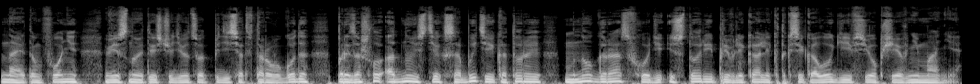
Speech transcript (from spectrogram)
На этом фоне весной 1952 года произошло одно из тех событий, которые много раз в ходе истории привлекали к токсикологии всеобщее внимание,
